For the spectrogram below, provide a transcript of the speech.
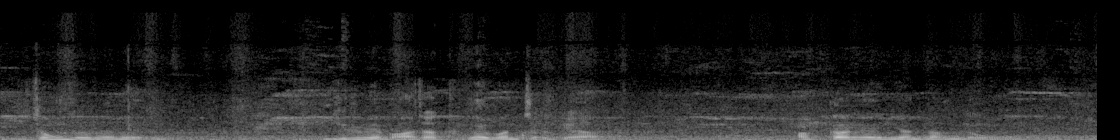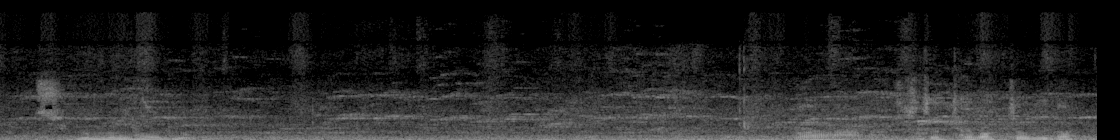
이 정도면은 이름에 맞아 동해번쩍이야. 아까는 연남동, 지금은 해교. 아, 진짜 대박적이다.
